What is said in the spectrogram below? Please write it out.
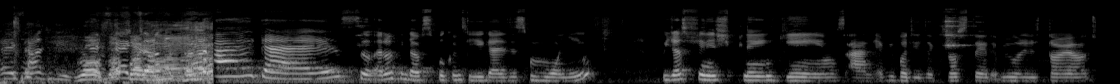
Exactly. Bro, that's why I'm not. Hi guys. So I don't think I've spoken to you guys this morning. We just finished playing games and everybody's exhausted, everybody's tired.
